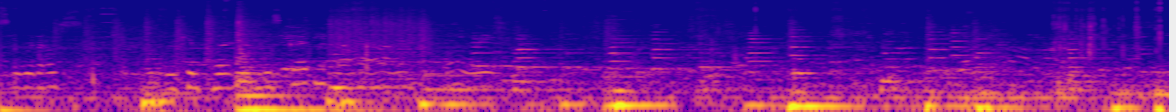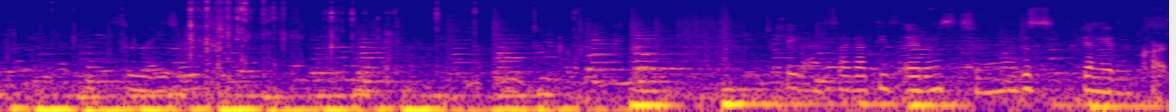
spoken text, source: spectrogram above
See what else we can put in this goodie bag. Some razors. Okay guys, so I got these items too. I'm just getting a little cart.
